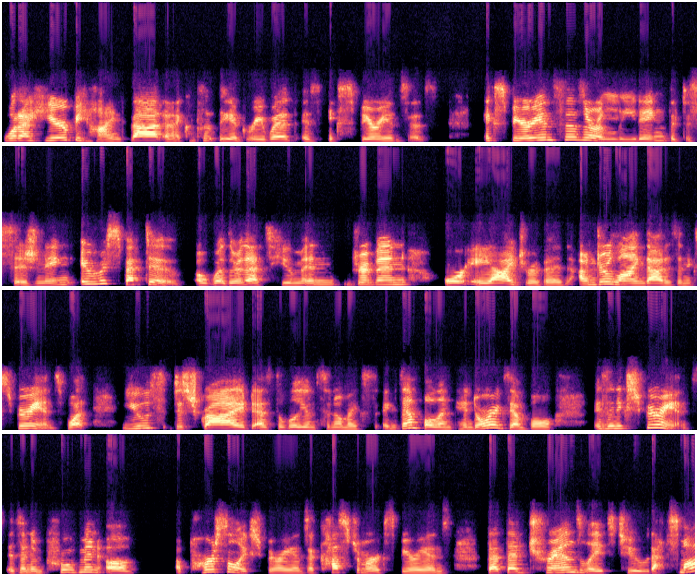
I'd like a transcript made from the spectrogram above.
What I hear behind that, and I completely agree with, is experiences. Experiences are leading the decisioning, irrespective of whether that's human driven or AI driven, underlying that is an experience. What you described as the Williams Sonoma example and Pandora example is an experience, it's an improvement of a personal experience, a customer experience that then translates to that smile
